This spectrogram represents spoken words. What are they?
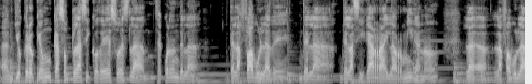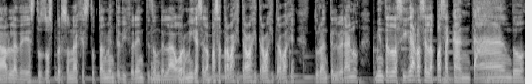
Ah, yo creo que un caso clásico de eso es la, ¿se acuerdan de la, de la fábula de, de, la, de la cigarra y la hormiga, ¿no? La, la, fábula habla de estos dos personajes totalmente diferentes, donde la hormiga se la pasa trabaja y trabaja y trabaja y trabaja durante el verano, mientras la cigarra se la pasa cantando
